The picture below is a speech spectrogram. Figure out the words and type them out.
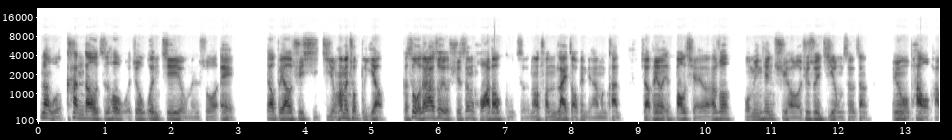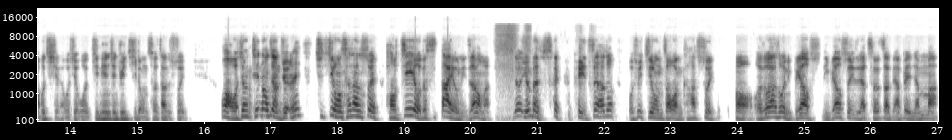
那我看到之后，我就问街友们说，哎，要不要去洗基隆？他们说不要。可是我跟他说有学生滑倒骨折，然后传赖照片给他们看，小朋友也包起来了。他说我明天去好了，去睡基隆车站。因为我怕我爬不起来，我先我今天先去基隆车站睡。哇，我这样听到这样觉得，哎，去基隆车站睡好街友的 style，你知道吗？就原本睡每次，他说我去基隆早晚咖睡哦。我说他说你不要你不要睡人家车站，等下被人家骂。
